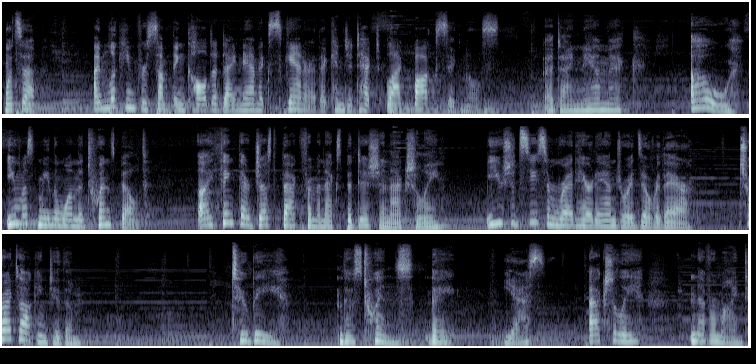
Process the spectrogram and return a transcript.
What's up? I'm looking for something called a dynamic scanner that can detect black box signals. A dynamic. Oh, you must mean the one the twins built. I think they're just back from an expedition, actually. You should see some red haired androids over there. Try talking to them. 2B. Those twins, they. Yes? Actually, never mind.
